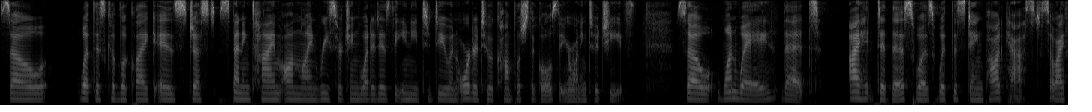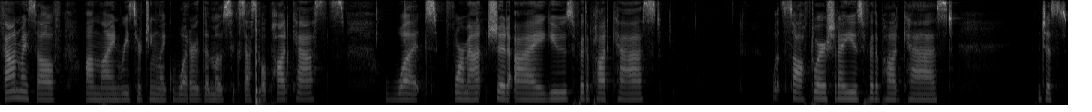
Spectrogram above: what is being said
So, what this could look like is just spending time online researching what it is that you need to do in order to accomplish the goals that you're wanting to achieve. So, one way that I did this was with the Sting podcast. So, I found myself online researching like what are the most successful podcasts, what format should I use for the podcast, what software should I use for the podcast, just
